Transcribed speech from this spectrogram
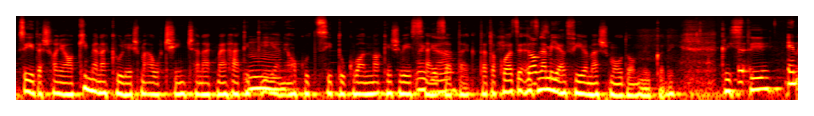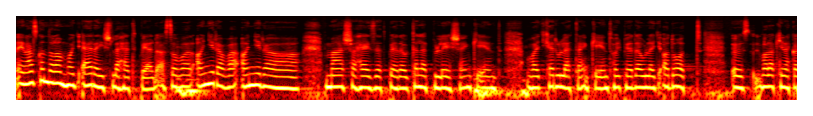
az édesanyja kimenekül, és már ott sincsenek, mert hát itt mm. ilyen akut szituk vannak, és vészhelyzetek. Igen. Tehát akkor ez, ez nem ilyen filmes módon működik. Kriszti? Én, én azt gondolom, hogy erre is lehet példa. Szóval uh-huh. annyira, annyira más a helyzet például településenként, uh-huh. vagy kerületenként, hogy például egy adott valakinek a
